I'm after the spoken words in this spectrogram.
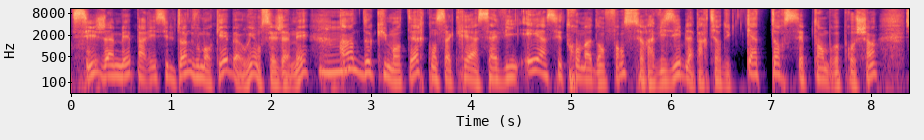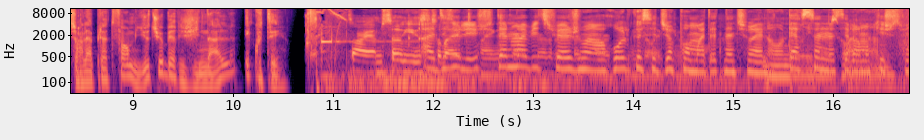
Si jamais Paris Hilton vous manquez, bah oui, on sait jamais. Mhm. Un documentaire consacré à sa vie et à ses traumas d'enfance sera visible à partir du 14 septembre prochain sur la plateforme YouTube original. Écoutez. Ah désolé, je suis tellement habituée à jouer un rôle que c'est dur pour moi d'être naturelle. Personne ne sait vraiment qui je suis.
